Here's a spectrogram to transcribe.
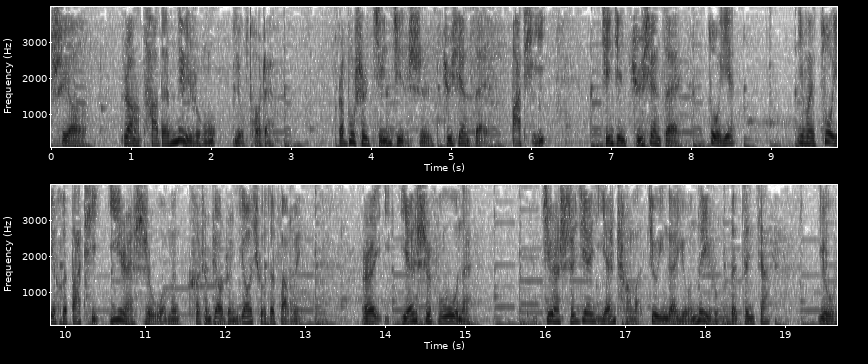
是要让它的内容有拓展，而不是仅仅是局限在答题，仅仅局限在作业，因为作业和答题依然是我们课程标准要求的范围，而延时服务呢，既然时间延长了，就应该有内容的增加，有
